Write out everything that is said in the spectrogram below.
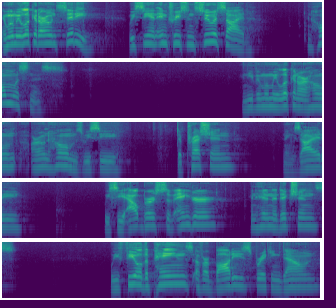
And when we look at our own city, we see an increase in suicide and homelessness. And even when we look in our, home, our own homes, we see depression and anxiety. We see outbursts of anger and hidden addictions. We feel the pains of our bodies breaking down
